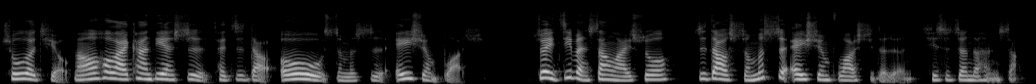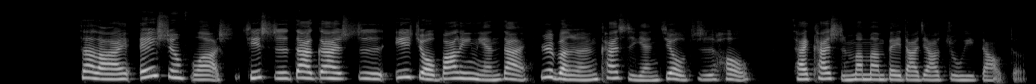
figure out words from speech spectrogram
出了糗，然后后来看电视才知道哦，什么是 Asian flush。所以基本上来说，知道什么是 Asian flush 的人其实真的很少。再来，Asian flush 其实大概是一九八零年代日本人开始研究之后。才开始慢慢被大家注意到的。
